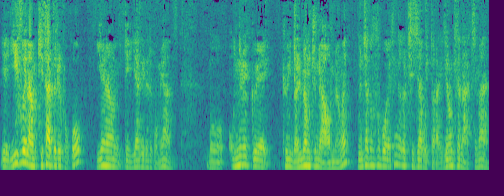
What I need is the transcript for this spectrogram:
이 이후에 나온 기사들을 보고 이후에 나온 이게 이야기들을 보면 뭐 온누리교회 교인 10명 중에 9명은 문창극 후보의 생각을 지지하고 있더라. 이런 기사 나왔지만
